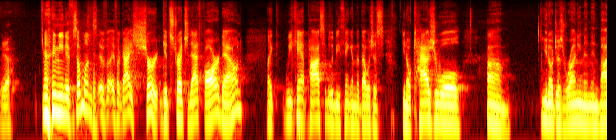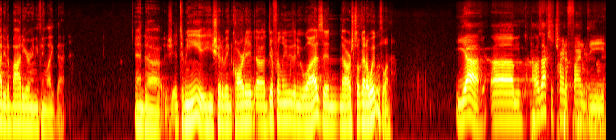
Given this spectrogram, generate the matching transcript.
Yeah. I mean, if someone's if if a guy's shirt gets stretched that far down, like we can't possibly be thinking that that was just you know casual, um, you know, just running and in body to body or anything like that. And uh, to me, he should have been carded uh, differently than he was, and Arsenal got away with one. Yeah, um, I was actually trying to find the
